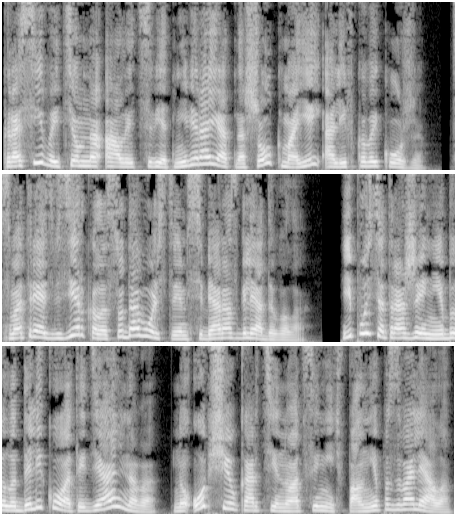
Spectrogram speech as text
Красивый темно-алый цвет невероятно шел к моей оливковой коже. Смотрясь в зеркало, с удовольствием себя разглядывала. И пусть отражение было далеко от идеального, но общую картину оценить вполне позволяло.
